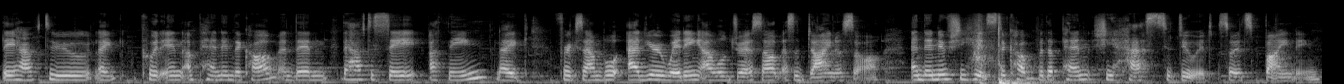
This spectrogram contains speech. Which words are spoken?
They have to like put in a pen in the cup and then they have to say a thing. Like for example at your wedding I will dress up as a dinosaur. And then if she hits the cup with a pen she has to do it. So it's binding.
